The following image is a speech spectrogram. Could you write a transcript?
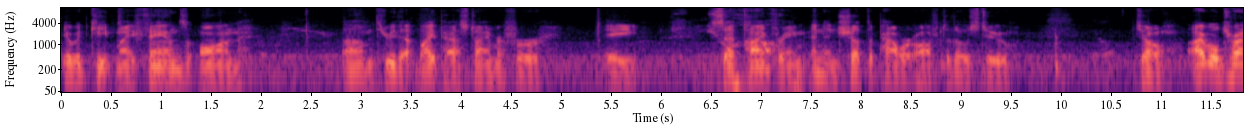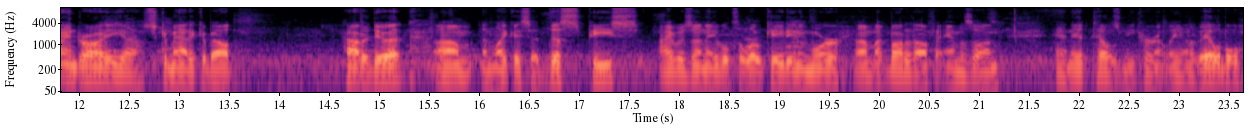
it would keep my fans on um, through that bypass timer for a set time frame and then shut the power off to those two. So I will try and draw a uh, schematic about how to do it. Um, and like I said, this piece I was unable to locate anymore. Um, I bought it off of Amazon and it tells me currently unavailable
